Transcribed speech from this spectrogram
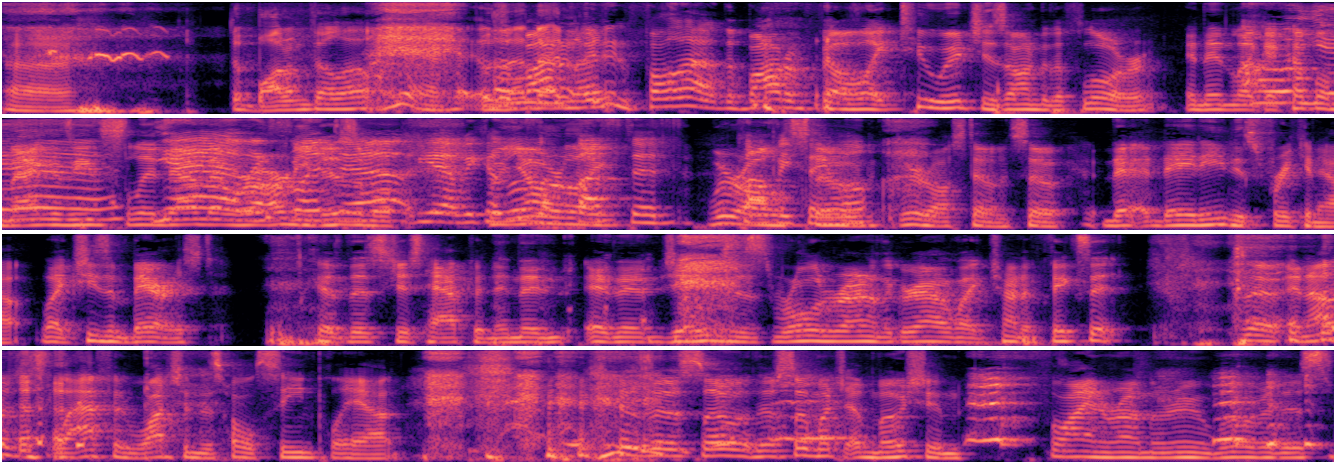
Uh, The bottom fell out. yeah, Was the that that bottom, night? it didn't fall out. The bottom fell like two inches onto the floor, and then like a Oh, couple yeah. magazines slid down that were already visible. down. Yeah, because But it y'all a were like, busted We're all coffee stoned. table. We're all stoned. So Nadine is freaking out, like she's embarrassed because this just happened, and then and then James is rolling around on the ground like trying to fix it. So, and I was just laughing watching this whole scene play out because there's so there's so much emotion flying around the room over this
